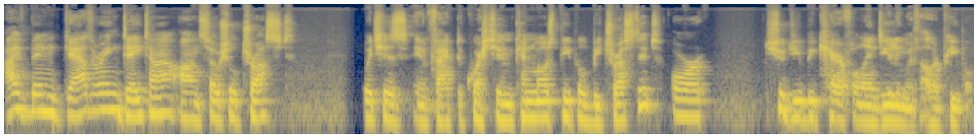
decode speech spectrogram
I've been gathering data on social trust, which is in fact the question: Can most people be trusted, or should you be careful in dealing with other people?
